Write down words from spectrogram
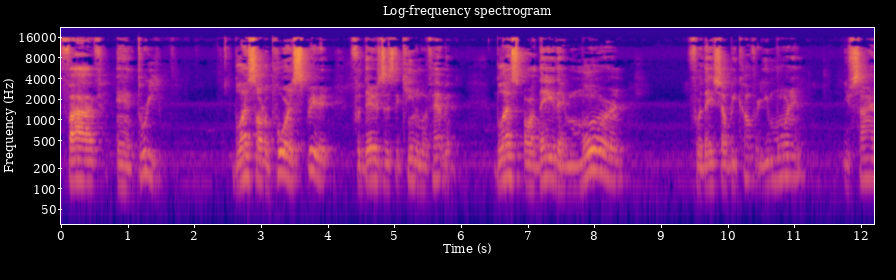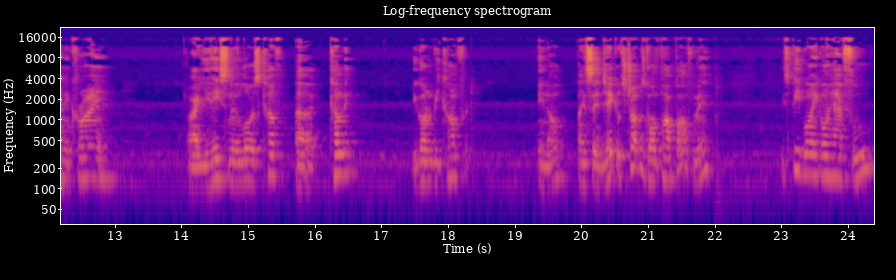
5 and 3. Blessed are the poor in spirit, for theirs is the kingdom of heaven. Blessed are they that mourn, for they shall be comforted. You mourning, you sighing and crying, are you hastening the Lord's uh, coming? You're going to be comforted. You know, like I said, Jacob's trouble's to pop off, man. These people ain't to have food.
